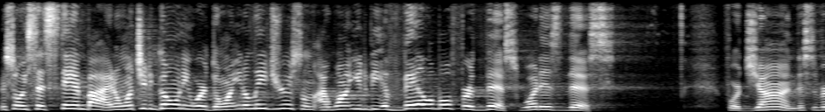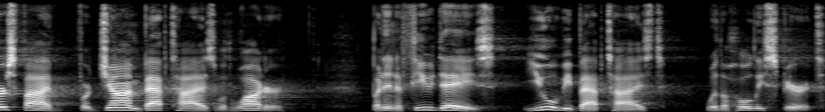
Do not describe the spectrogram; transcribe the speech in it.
And so he says, Stand by. I don't want you to go anywhere. Don't want you to leave Jerusalem. I want you to be available for this. What is this? For John, this is verse 5 For John baptized with water, but in a few days you will be baptized with the Holy Spirit.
